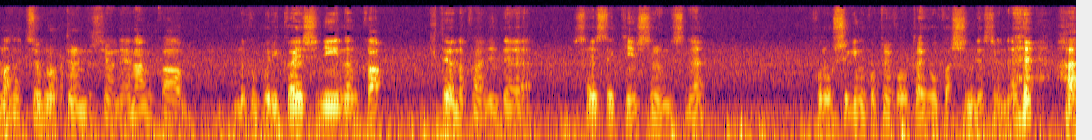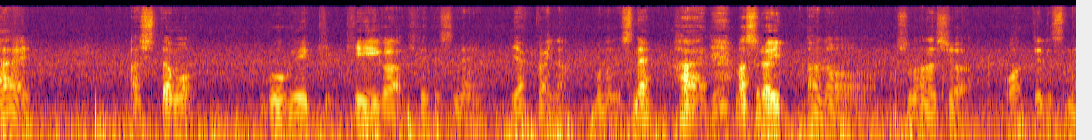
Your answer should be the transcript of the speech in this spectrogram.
まだ強くなってるんですよね。なんか、なんかぶり返しになんか来たような感じで、最接近してるんですね。この不思議なことにこの台風おかしいんですよね。はい。明日も暴風域が来てですね、厄介なものですね。はい。まあ、それは、あの、その話は終わってですね、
